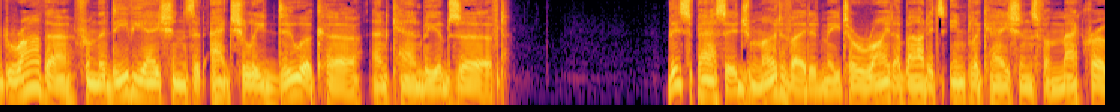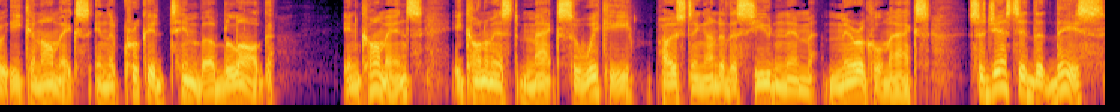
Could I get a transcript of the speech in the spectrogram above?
but rather from the deviations that actually do occur and can be observed. This passage motivated me to write about its implications for macroeconomics in the Crooked Timber blog. In comments, economist Max Sawicky, posting under the pseudonym Miracle Max, suggested that this,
